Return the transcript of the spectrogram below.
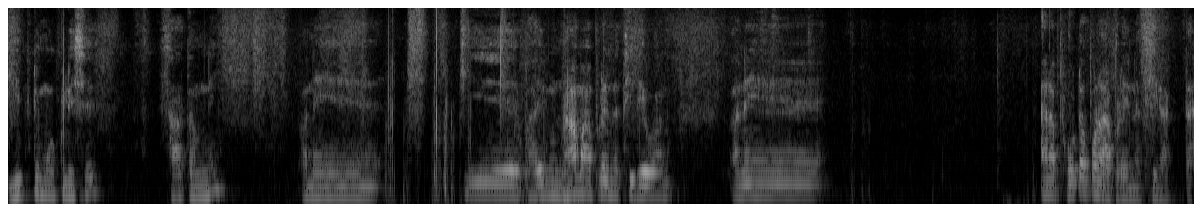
ગિફ્ટ મોકલી છે સાતમની. અને એ ભાઈનું નામ આપણે નથી દેવાનું. અને એના ફોટો પણ આપણે નથી રાખતા.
